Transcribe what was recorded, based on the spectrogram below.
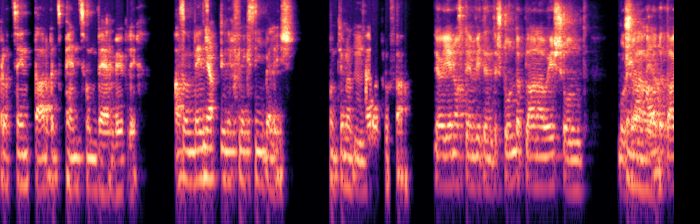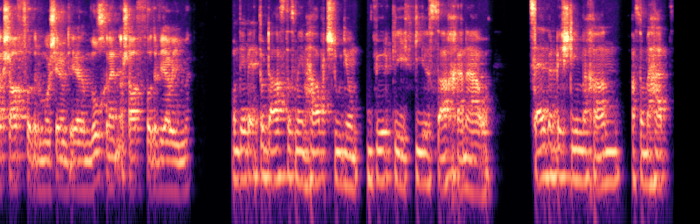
Prozent Arbeitspensum wäre möglich. Also wenn es ja. natürlich flexibel ist. Kommt ja noch mhm. darauf an. Ja, je nachdem, wie dann der Stundenplan auch ist und musst du genau, einen halben ja. Tag arbeiten oder musst du irgendwie am Wochenende noch arbeiten oder wie auch immer. Und eben durch das, dass man im Hauptstudium wirklich viele Sachen auch selber bestimmen kann. Also man hat,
